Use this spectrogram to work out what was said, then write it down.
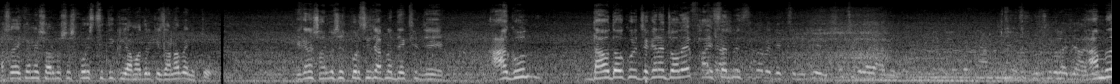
আচ্ছা এখানে সর্বশেষ পরিস্থিতি কি? আমাদেরকে জানাবেন একটু? এখানে সর্বশেষ পরিস্থিতি আপনারা দেখছেন যে আগুন দাও দাও করে যেখানে জ্বলে ফায়ার সার্ভিস কীভাবে দেখছেন? যে সচিবালয়ে আগুন। সচিবালয়ে যে আগুন। আমরা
